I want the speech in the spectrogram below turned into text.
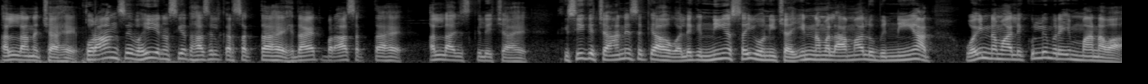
اللہ نہ چاہے۔ قرآن سے وہی نصیحت حاصل کر سکتا ہے، ہدایت پر آ سکتا ہے، اللہ جس کے لیے چاہے۔ کسی کے چاہنے سے کیا ہوگا؟ لیکن نیت صحیح ہونی چاہیے۔ ان نمل اعمال و بنیات وَإِنَّمَا نمالک الم رمانوا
